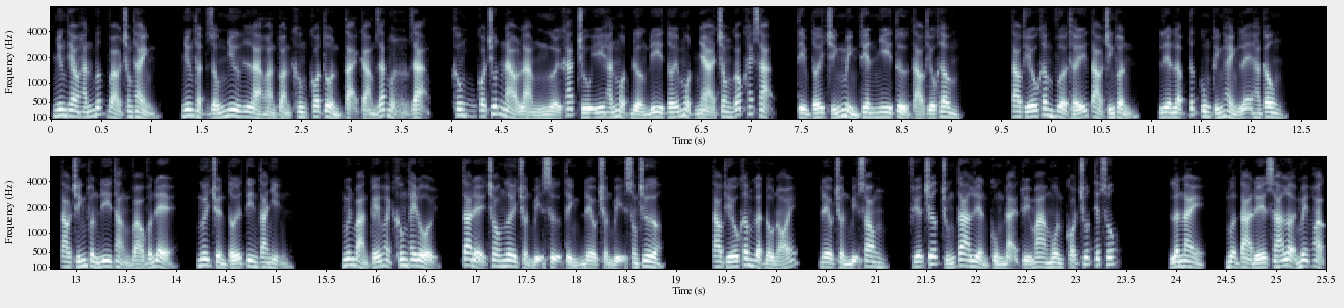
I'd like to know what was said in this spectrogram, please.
nhưng theo hắn bước vào trong thành, nhưng thật giống như là hoàn toàn không có tồn tại cảm giác một dạng, không có chút nào làm người khác chú ý hắn một đường đi tới một nhà trong góc khách sạn, tìm tới chính mình thiên nhi tử tào thiếu khâm. Tào thiếu khâm vừa thấy tào chính thuần, liền lập tức cung kính hành lễ hàng công. Tào chính thuần đi thẳng vào vấn đề, ngươi truyền tới tin ta nhìn. Nguyên bản kế hoạch không thay đổi, ta để cho ngươi chuẩn bị sự tình đều chuẩn bị xong chưa? Tào thiếu khâm gật đầu nói, đều chuẩn bị xong, phía trước chúng ta liền cùng đại tùy ma môn có chút tiếp xúc lần này mượn tà đế xá lợi mê hoặc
